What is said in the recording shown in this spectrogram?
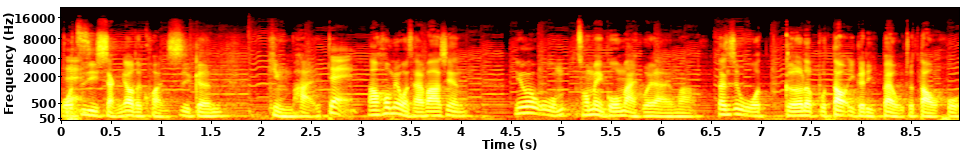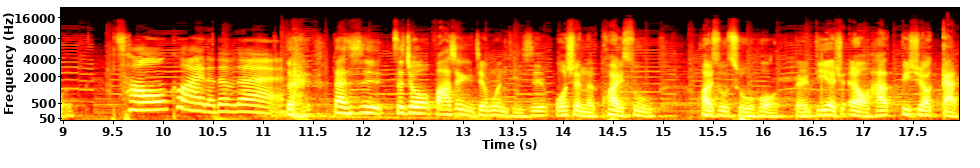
我自己想要的款式跟品牌。对，然后后面我才发现，因为我从美国买回来嘛，但是我隔了不到一个礼拜我就到货了。超快的，对不对？对，但是这就发现一件问题是，我选的快速快速出货，等于 DHL 它必须要赶，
